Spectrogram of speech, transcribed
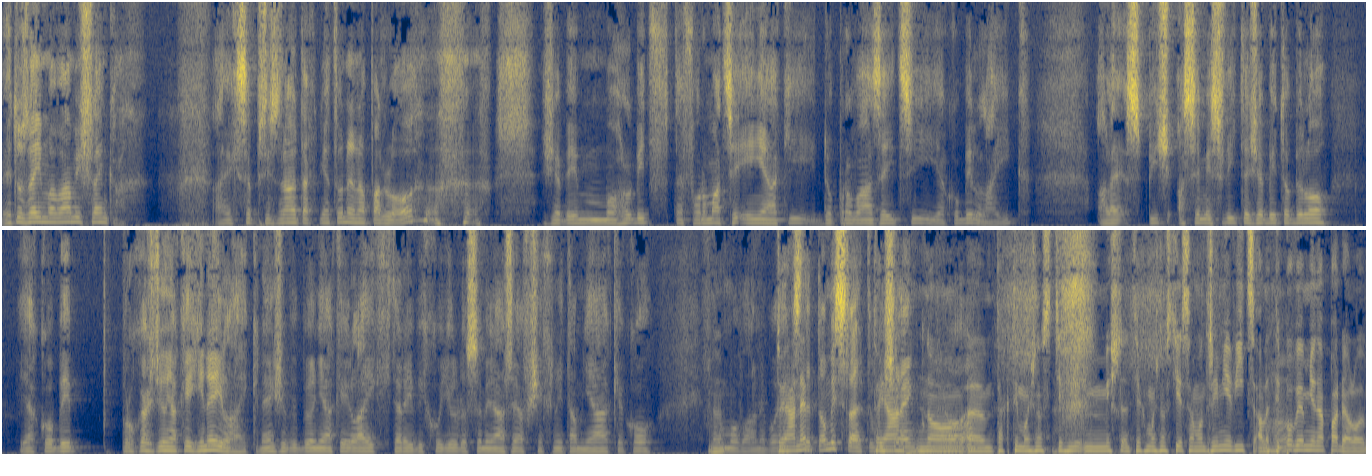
Je to zajímavá myšlenka. A jak se přiznal, tak mě to nenapadlo, že by mohl být v té formaci i nějaký doprovázející jakoby like, ale spíš asi myslíte, že by to bylo jakoby pro každého nějaký jiný like, ne? Že by byl nějaký like, který by chodil do semináře a všechny tam nějak jako formoval, nebo to jak já ne... jste to myslel, tu to myšlenku? Já, no, no? tak ty možnosti, těch, těch možností je samozřejmě víc, ale uh-huh. typově mě napadalo.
